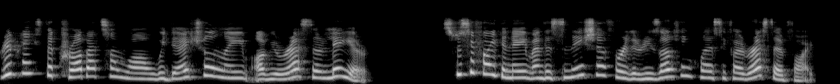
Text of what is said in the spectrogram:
Replace the crop at someone with the actual name of your raster layer. Specify the name and destination for the resulting classified raster file.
